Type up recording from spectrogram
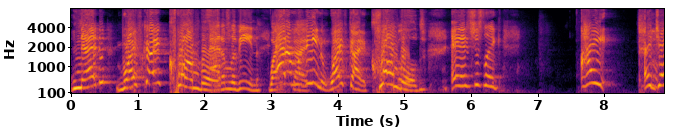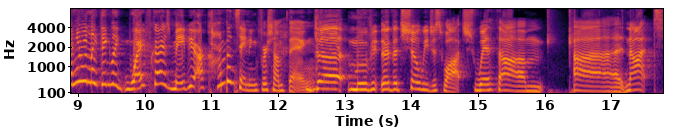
Ned, wife guy, crumbled. Adam Levine. White Adam guy. Levine, wife guy, crumbled. And it's just like, I, I genuinely think like wife guys maybe are compensating for something. the movie or the show we just watched with um uh not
